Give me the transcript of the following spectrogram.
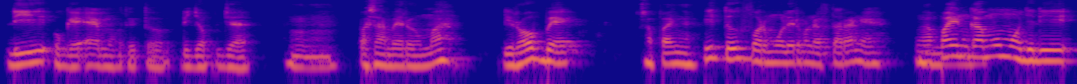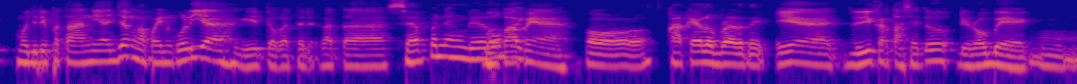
di UGM waktu itu di Jogja. Mm. Pas sampai rumah dirobek Apanya? itu formulir pendaftarannya. Ngapain Hmm. kamu mau jadi mau jadi petani aja ngapain kuliah gitu kata kata Siapa yang dia robek? bokapnya. Oh, kakek lu berarti. Iya, jadi kertasnya itu dirobek. Hmm.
